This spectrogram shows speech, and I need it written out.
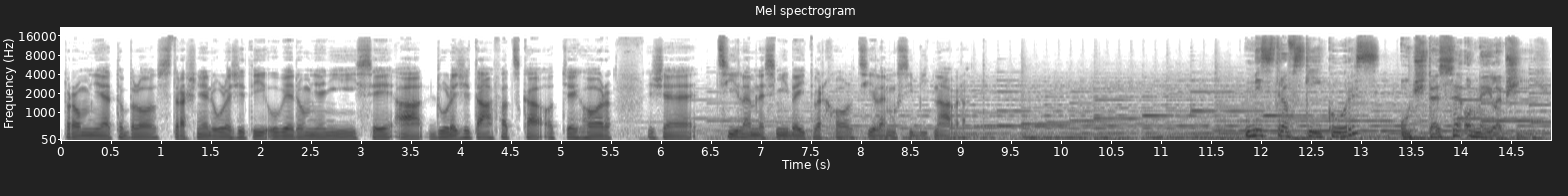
pro mě to bylo strašně důležitý uvědomění si a důležitá facka od těch hor, že cílem nesmí být vrchol, cílem musí být návrat. Mistrovský kurz. Učte se od nejlepších.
